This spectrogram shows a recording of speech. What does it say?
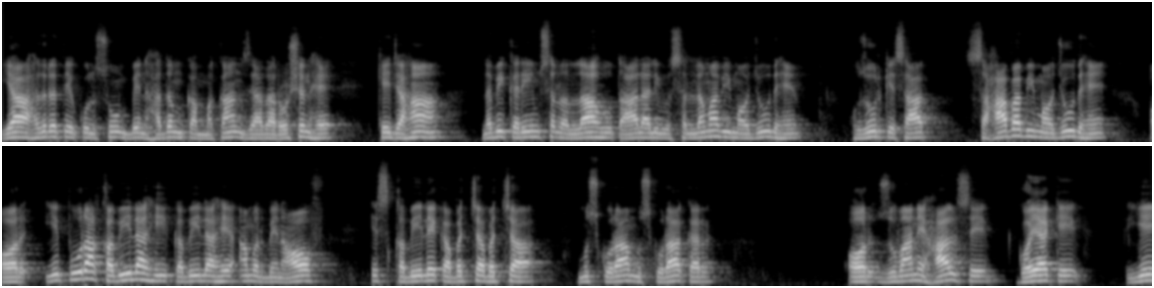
या हज़रत कुलसूम बिन हदम का मकान ज़्यादा रोशन है कि जहाँ नबी करीम सल्लल्लाहु अलैहि वसल्लम भी मौजूद हैं, हुजूर के साथ सहाबा भी मौजूद हैं और ये पूरा कबीला ही कबीला है अमर बिन औफ। इस कबीले का बच्चा बच्चा मुस्कुरा मुस्कुरा कर और ज़ुबान हाल से गोया के ये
